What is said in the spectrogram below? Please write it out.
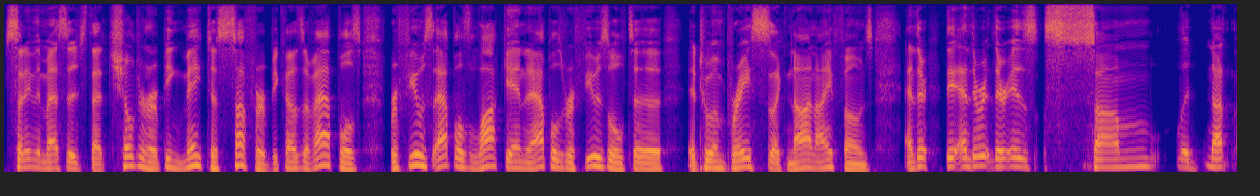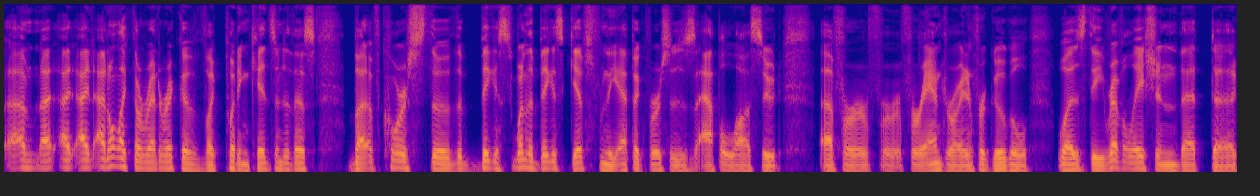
sending the message that children are being made to suffer because of Apple's refuse, Apple's lock-in, and Apple's refusal to to embrace like non-iPhones. And there, and there, there is some not um, I, I I don't like the rhetoric of like putting kids into this, but of course the the biggest one of the biggest gifts from the Epic versus Apple lawsuit uh, for for for Android and for Google was the revelation that uh,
